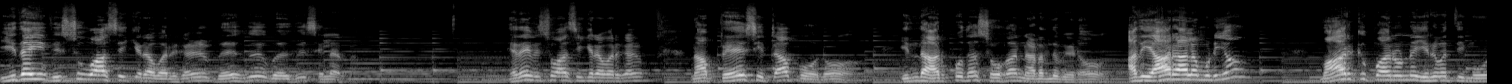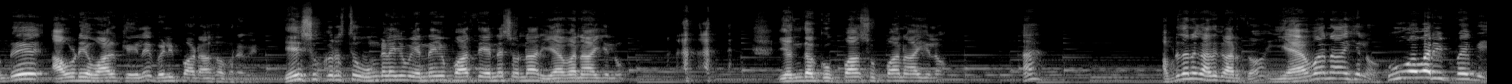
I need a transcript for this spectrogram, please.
இதை விசுவாசிக்கிறவர்கள் வெகு வெகு சிலர் தான். எதை விசுவாசிக்கிறவர்கள்? நான் பேசிட்டா போதும். இந்த அற்புத சுகம் நடந்துவிடும். அது யாரால முடியும்? மார்க் பதினொன்று இருபத்தி மூன்று அவருடைய வாழ்க்கையில வெளிப்பாடாக வர வேண்டும். இயேசு கிறிஸ்து உங்களையும் என்னையும் பார்த்து என்ன சொன்னார்? எவனாயிலும். எந்த குப்பா சுப்பான் ஆகிலும் அப்படிதானுங்க அதுக்கு அர்த்தம். எவனாகிலும் ஹூவர் இட் மே பி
